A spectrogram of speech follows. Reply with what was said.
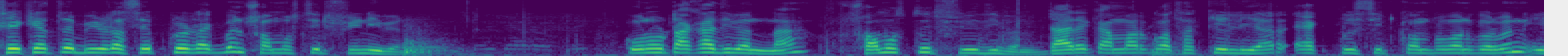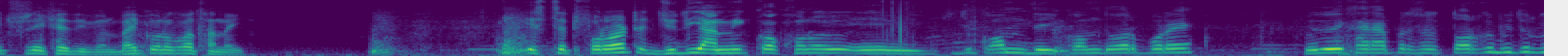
সেক্ষেত্রে ভিডিওটা সেভ করে রাখবেন, সমস্ত ফ্রি নেবেন। কোনো টাকা দিবেন না, সমস্ত ইট ফ্রি দিবেন। ডাইরেক্ট আমার কথা ক্লিয়ার এক পিস ইট কম প্রমাণ করবেন ইট রেখে দিবেন। ভাই, কোনো কথা নাই। স্টেট ফরওয়ার্ড যদি আমি কখনো যদি কম দিই, কম দেওয়ার পরে যদি এখানে আপনার সাথে তর্ক বিতর্ক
